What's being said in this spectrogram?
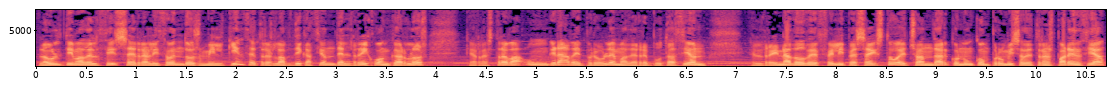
La última del CIS se realizó en 2015 tras la abdicación del rey Juan Carlos, que arrastraba un grave problema de reputación. El reinado de Felipe VI echó a andar con un compromiso de transparencia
